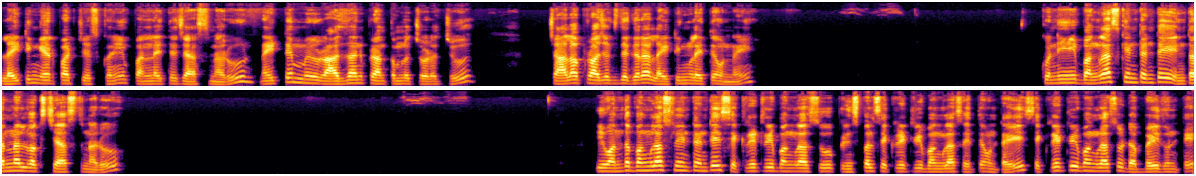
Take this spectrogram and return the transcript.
లైటింగ్ ఏర్పాటు చేసుకొని పనులైతే చేస్తున్నారు. నైట్ టైం మీరు రాజధాని ప్రాంతంలో చూడొచ్చు. చాలా ప్రాజెక్ట్స్ దగ్గర లైటింగ్లు అయితే ఉన్నాయి. కొన్ని బంగ్లాస్కి ఏంటంటే ఇంటర్నల్ వర్క్స్ చేస్తున్నారు. ఈ వంద బంగ్లాస్‌లో ఏంటంటే secretary bungalows, principal secretary bungalows అయితే ఉంటాయి. సెక్రటరీ బంగ్లాసు 75 ఉంటే,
